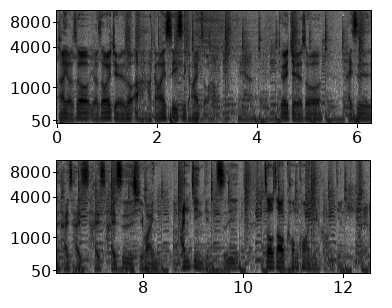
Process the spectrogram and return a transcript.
然后有时候有时候会觉得说啊，赶快吃一吃，赶快走好了，对啊，就会觉得说还是还是还是还是还是喜欢、安静点吃，周遭空旷一点好一点，对啊。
